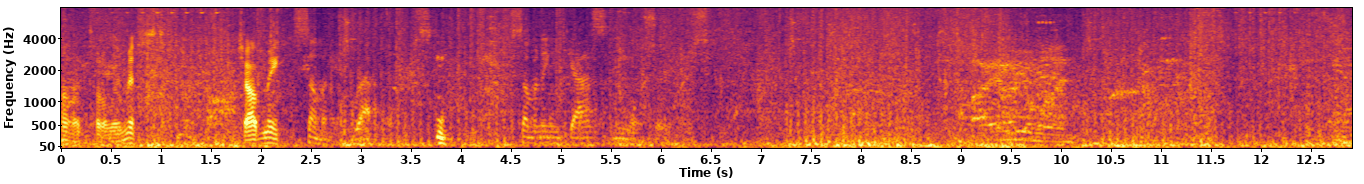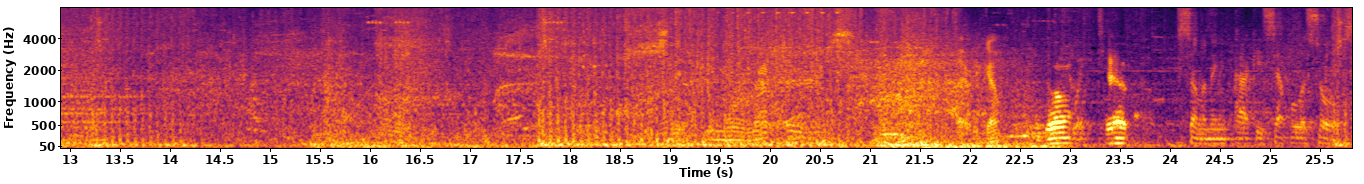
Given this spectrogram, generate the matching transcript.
Oh, that totally missed. Job me. Summoning Raptors. Hmm. Summoning Gas Neosaurus. Just Summoning Pachycephalosaurus.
